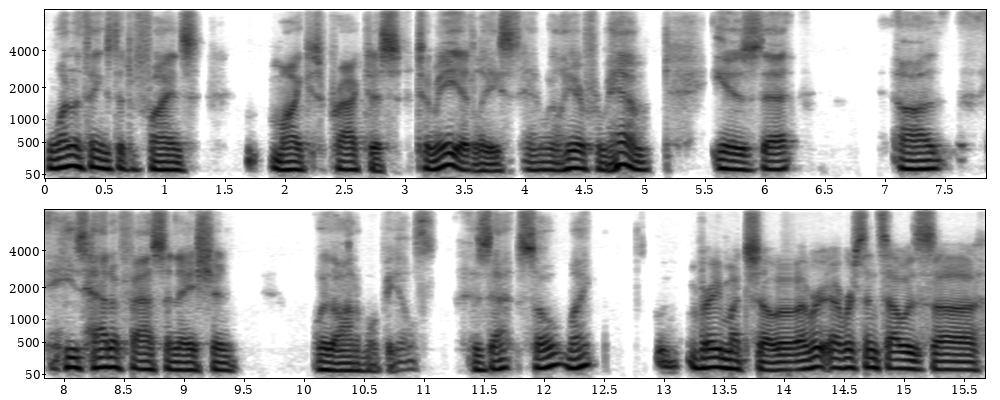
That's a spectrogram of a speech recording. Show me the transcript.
one of the things that defines Mike's practice, to me at least, and we'll hear from him, is that uh, he's had a fascination with automobiles. Is that so, Mike? Very much so. Ever ever since I was uh,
